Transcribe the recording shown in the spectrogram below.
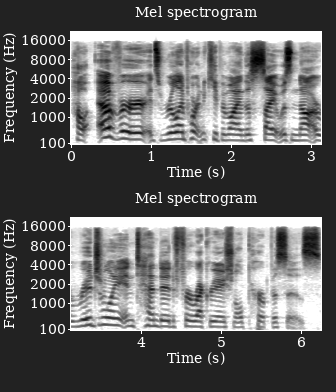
However, it's really important to keep in mind this site was not originally intended for recreational purposes.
